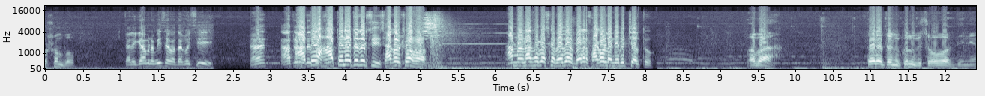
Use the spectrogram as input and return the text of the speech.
অসম্ভব। তাহলে কি আমরা মিছা কথা কইছি? হ্যাঁ? হাতে হাতে নাতে ধরছি ছাগল সহ আমরা না থাকলে আজকে বেজার বেটার ছাগলটা নেবে চলতো বাবা তোরা তো আমি কোনো কিছু অভাব দিই না।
